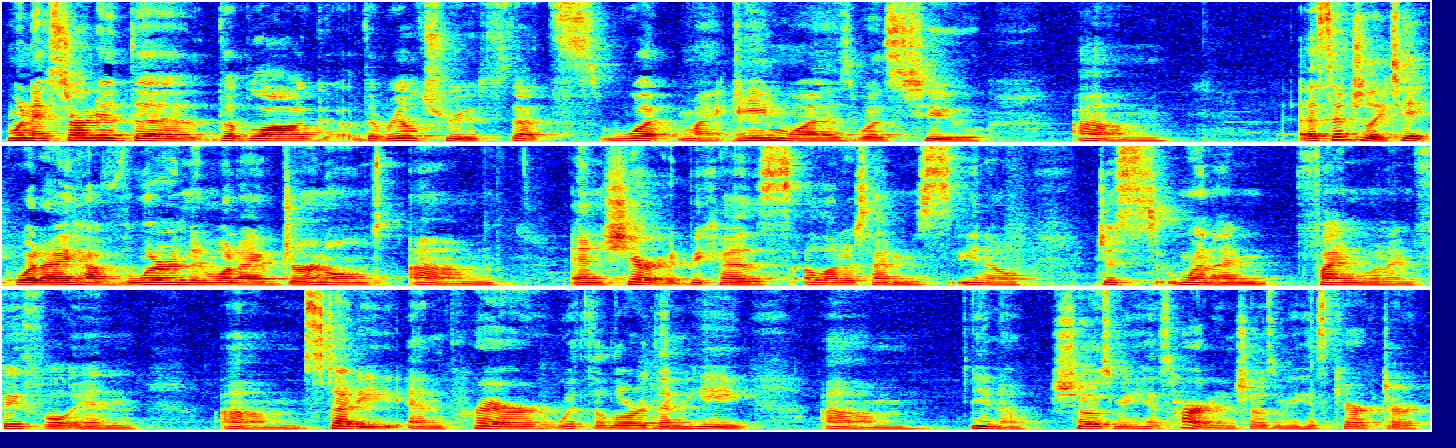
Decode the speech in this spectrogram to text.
when I started the the blog, the real truth, that's what my aim was was to um, essentially take what I have learned and what I have journaled um, and share it because a lot of times, you know, just when I'm find when I'm faithful in um, study and prayer with the Lord, then He, um, you know, shows me His heart and shows me His character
